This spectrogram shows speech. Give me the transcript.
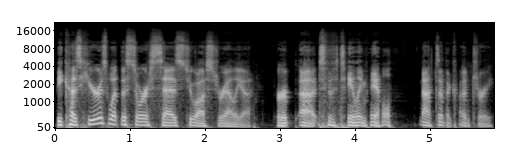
Because here's what the source says to Australia or uh, to the Daily Mail, not to the country.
